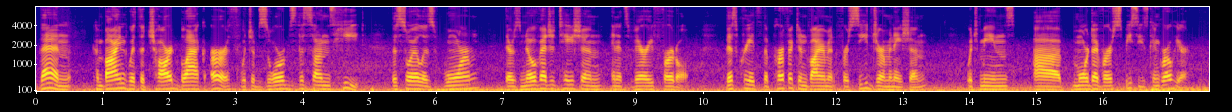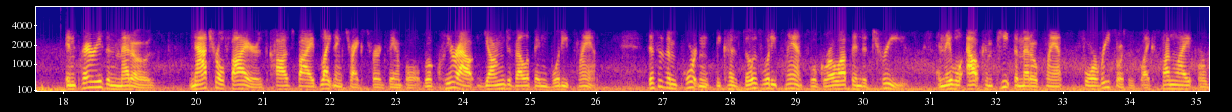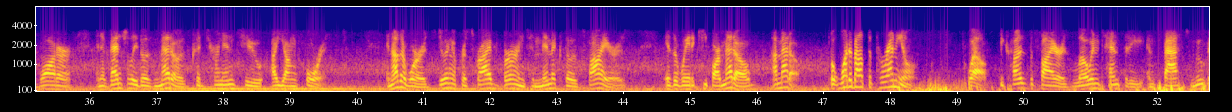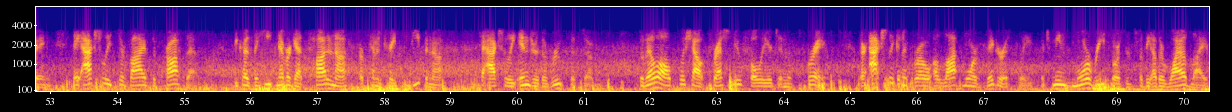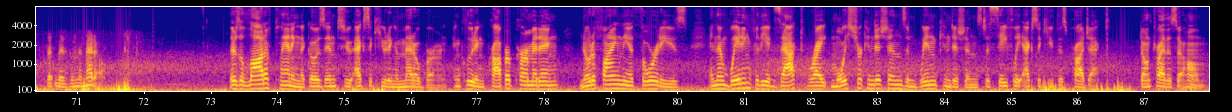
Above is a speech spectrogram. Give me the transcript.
Then, combined with the charred black earth, which absorbs the sun's heat, the soil is warm, there's no vegetation, and it's very fertile. This creates the perfect environment for seed germination, which means uh, more diverse species can grow here. In prairies and meadows, natural fires caused by lightning strikes, for example, will clear out young developing woody plants. This is important because those woody plants will grow up into trees and they will outcompete the meadow plants for resources like sunlight or water, and eventually those meadows could turn into a young forest. In other words, doing a prescribed burn to mimic those fires is a way to keep our meadow a meadow. But what about the perennials? Well, because the fire is low intensity and fast moving, they actually survive the process because the heat never gets hot enough or penetrates deep enough to actually injure the root system. So they'll all push out fresh new foliage in the spring. They're actually going to grow a lot more vigorously, which means more resources for the other wildlife that lives in the meadow. There's a lot of planning that goes into executing a meadow burn, including proper permitting, notifying the authorities, and then waiting for the exact right moisture conditions and wind conditions to safely execute this project. Don't try this at home.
